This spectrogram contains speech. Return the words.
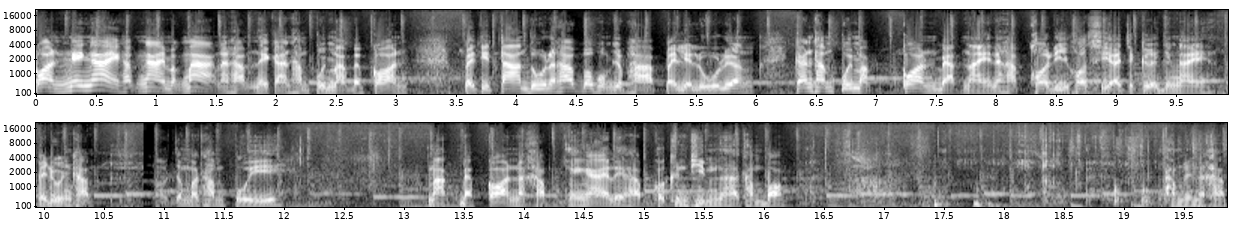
ก้อนง่ายๆครับง่ายมากๆนะครับในการทำปุ๋ยหมักแบบก้อน ไปติดตามดูนะครับว่าผมจะพาไปเรียนรู้เรื่อง การทำปุ๋ยหมักก้อนแบบไหนนะครับ ข้อดีข้อเสียจะเกิดยังไงไปดูกันครับ เราจะมาทำปุ๋ยหมักแบบก้อนนะครับ ง่ายๆเลยครับ ก็ขึ้นพิมพ์นะฮะทำบล็อกทำเลยนะครับ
